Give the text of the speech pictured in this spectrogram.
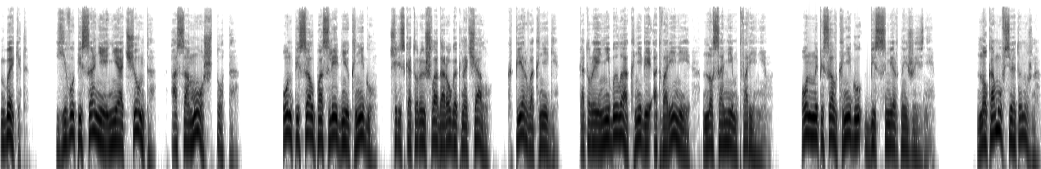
Беккет. Его писание не о чем-то, а само что-то. Он писал последнюю книгу, через которую шла дорога к началу, к первой книге, которая не была книгой о творении, но самим творением. Он написал книгу бессмертной жизни. Но кому все это нужно?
